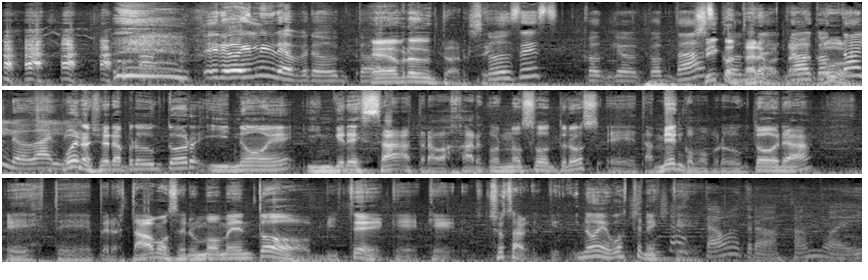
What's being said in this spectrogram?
Pero él era productor. Era productor, sí. Entonces, ¿lo contás? Sí, contalo, contalo. No, contalo, dale. Bueno, yo era productor y Noé ingresa a trabajar con nosotros, eh, también como productora, este, pero estábamos en un momento, viste, que, que yo sabía, Noé, vos tenés ¿Ya que... estaba trabajando ahí?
